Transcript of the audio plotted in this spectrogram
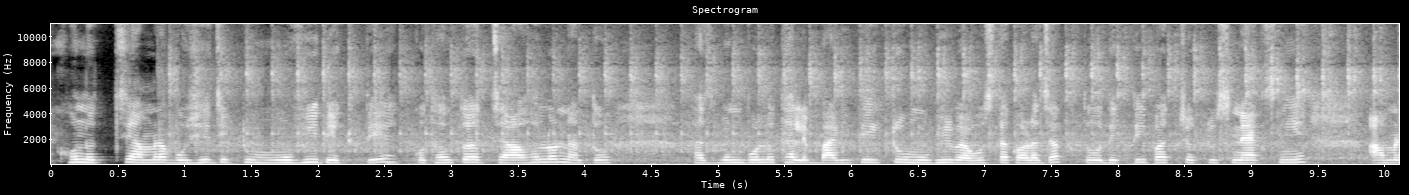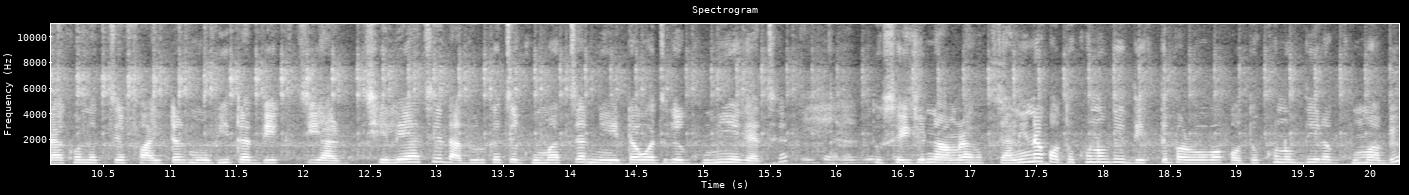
এখন হচ্ছে আমরা বসেছি একটু মুভি দেখতে। কোথাও তো আর যাওয়া হলো না, তো হাজব্যান্ড বলল তাহলে বাড়িতে একটু মুভির ব্যবস্থা করা যাক। তো দেখতেই পাচ্ছ একটু স্ন্যাক্স নিয়ে। আমরা এখন হচ্ছে ফাইটার মুভিটা দেখছি। আর ছেলে আছে, দাদুর কাছে ঘুমাচ্ছে, আর মেয়েটাও আজকে ঘুমিয়ে গেছে। তো সেই জন্য আমরা জানি না কতক্ষণ অবধি দেখতে পারব বা কতক্ষণ অবধি এরা ঘুমাবে।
